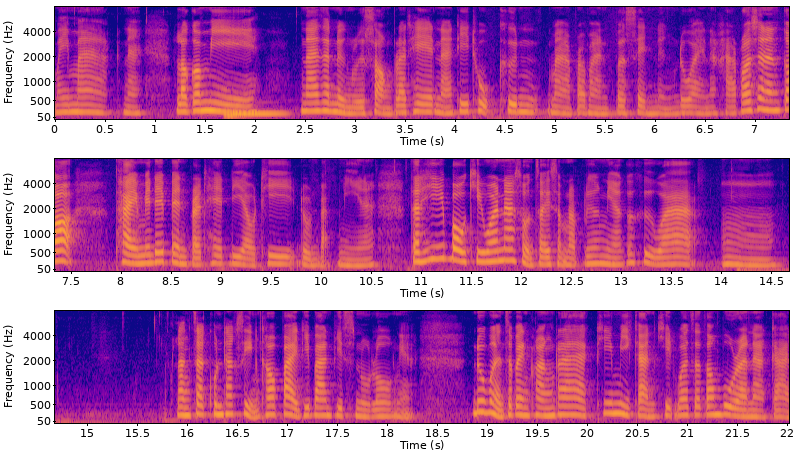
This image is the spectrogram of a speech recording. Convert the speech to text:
ไม่มากนะแล้วก็มีน่าจะหนึ่งหรือสองประเทศนะที่ถูกขึ้นมาประมาณเปอร์เซ็นต์หนึ่งด้วยนะคะ เพราะฉะนั้นก็ไทยไม่ได้เป็นประเทศเดียวที่โดนแบบนี้นะ แต่ที่โบคิดว่าน่าสนใจสำหรับเรื่องนี้ก็คือว่า อืม หลังจากคุณทักษิณเข้าไปที่บ้านพิษณุโลกเนี่ยดูเหมือนจะเป็นครั้งแรกที่มีการคิดว่าจะต้องบูรณาการ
